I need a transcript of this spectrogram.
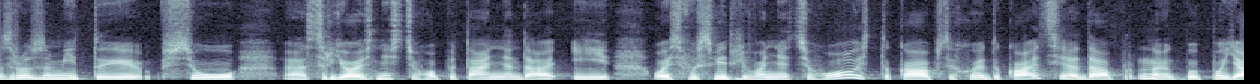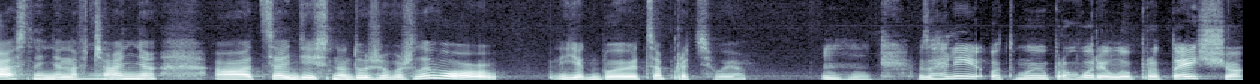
зрозуміти всю серйозність цього питання. Да, і ось висвітлювання цього, ось така психоедукація, да, ну, якби пояснення, навчання, це дійсно дуже важливо, якби це працює. Угу. Взагалі, от ми проговорили про те, що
